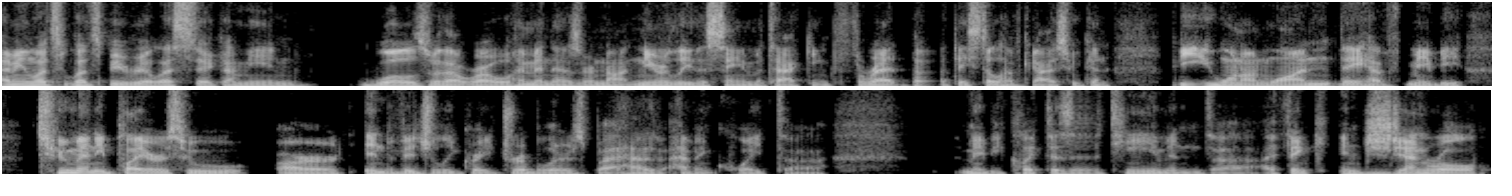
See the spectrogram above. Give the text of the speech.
I mean, let's let's be realistic. I mean, Wolves without Raul Jimenez are not nearly the same attacking threat, but they still have guys who can beat you one on one. They have maybe too many players who are individually great dribblers, but have haven't quite uh, maybe clicked as a team. And uh, I think in general,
